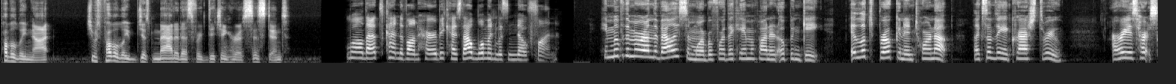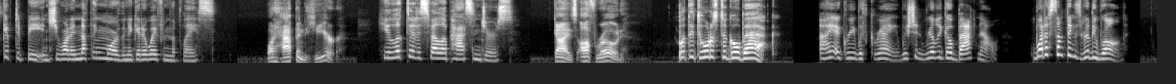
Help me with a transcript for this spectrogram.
Probably not. She was probably just mad at us for ditching her assistant. Well, that's kind of on her because that woman was no fun. He moved them around the valley some more before they came upon an open gate. It looked broken and torn up, like something had crashed through. Aria's heart skipped a beat and she wanted nothing more than to get away from the place. What happened here? He looked at his fellow passengers. Guys, off road. But they told us to go back. I agree with Gray. We should really go back now. What if something's really wrong?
